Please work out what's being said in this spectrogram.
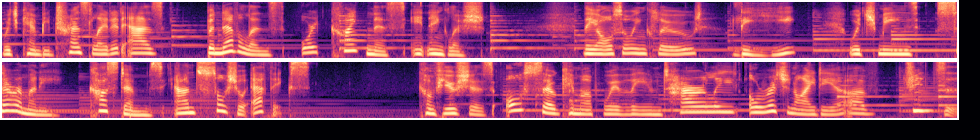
which can be translated as benevolence or kindness in English. They also include Li, which means ceremony, customs, and social ethics. Confucius also came up with the entirely original idea of 君子.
